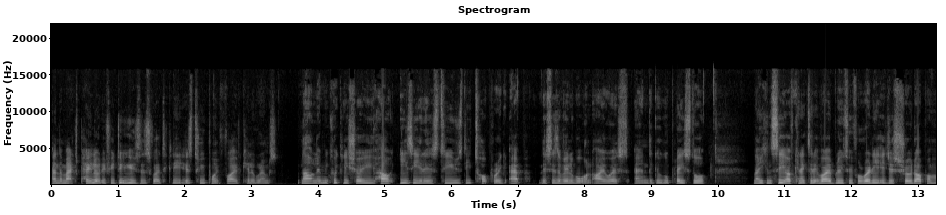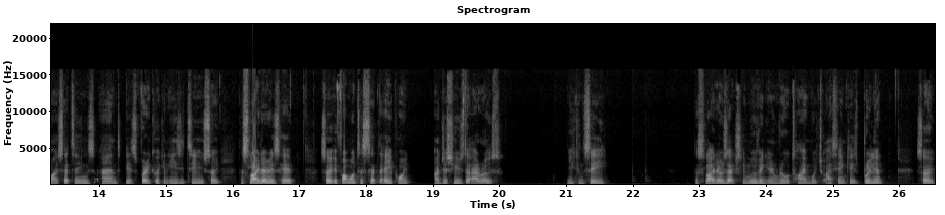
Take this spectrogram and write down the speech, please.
and the max payload if you do use this vertically is 2.5 kilograms. Now let me quickly show you how easy it is to use the Top Rig app. This is available on iOS and the Google Play Store. Now you can see I've connected it via Bluetooth already. It just showed up on my settings and it's very quick and easy to use. So the slider is here. So if I want to set the A point, I just use the arrows. You can see the slider is actually moving in real time, which I think is brilliant. So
